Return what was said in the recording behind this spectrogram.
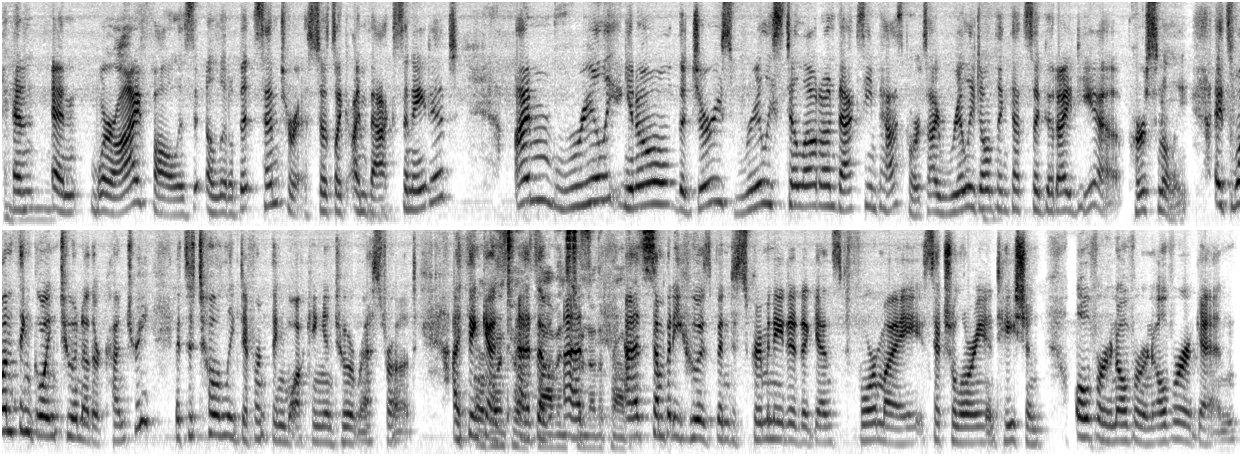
Mm-hmm. And and where I fall is a little bit centrist. So it's like I'm vaccinated. I'm really, you know, the jury's really still out on vaccine passports. I really don't think that's a good idea, personally. It's one thing going to another country, it's a totally different thing walking into a restaurant. I think as to a as, province to as, another province. as somebody who has been discriminated against for my sexual orientation over and over and over again,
